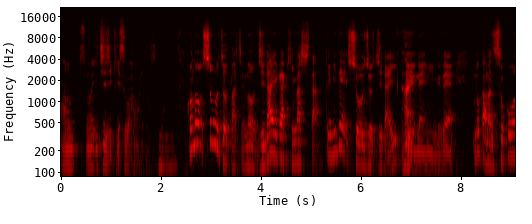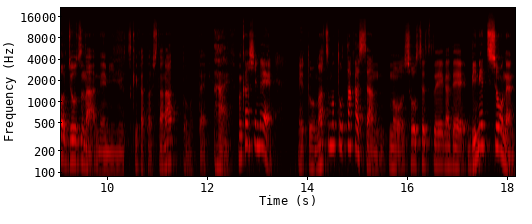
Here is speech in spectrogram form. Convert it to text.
あのその一時期すごいハマりました、うん、この少女たちの時代が来ましたという意味で少女時代っていうネーミングで、はい僕はまずそこを上手なネーミング付け方をしたなと思って、はい、昔ねえっと、松本隆さんの小説と映画で「微熱少年」っ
